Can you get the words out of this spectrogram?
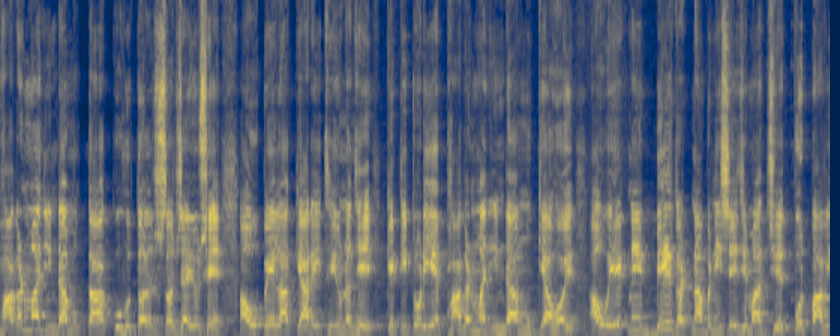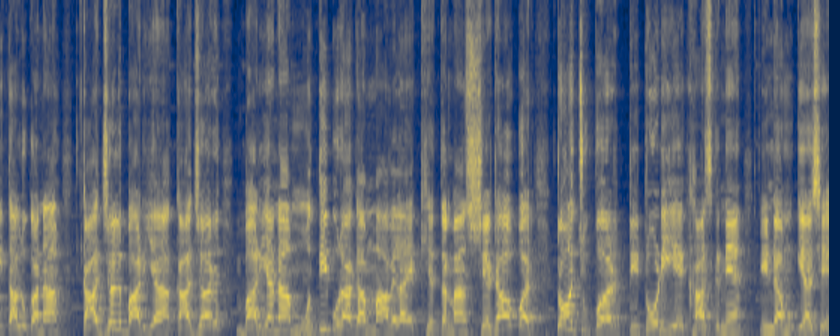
ફાગણમાં જ ઈંડા મૂકતા કુહુતલ સર્જાયું છે. આવું પહેલાં ક્યારેય થયું નથી કે ટીટોડીએ ફાગણમાં જ ઈંડા મૂક્યા હોય. આવું એક ને બે ઘટના બની છે જેમાં જેતપુર પાવી તાલુકાના કાજલ બારિયા, કાજર બારિયાના મોતીપુરા ગામમાં આવેલા એક ખેતરના શેઢા ઉપર ટોચ ઉપર ટીટોડીએ ખાસ કરીને ઈંડા મૂક્યા છે.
